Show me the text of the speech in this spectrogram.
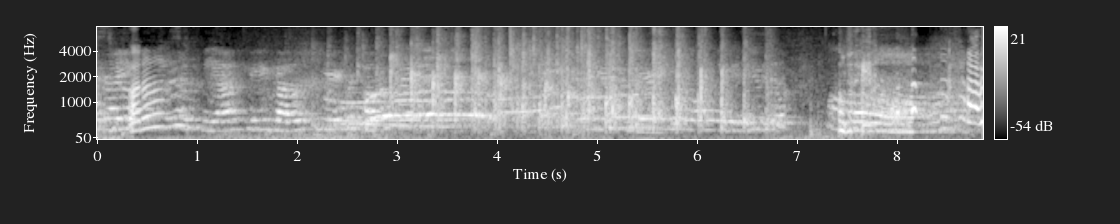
I don't know. Sophia, here you go. Here, we're oh. oh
